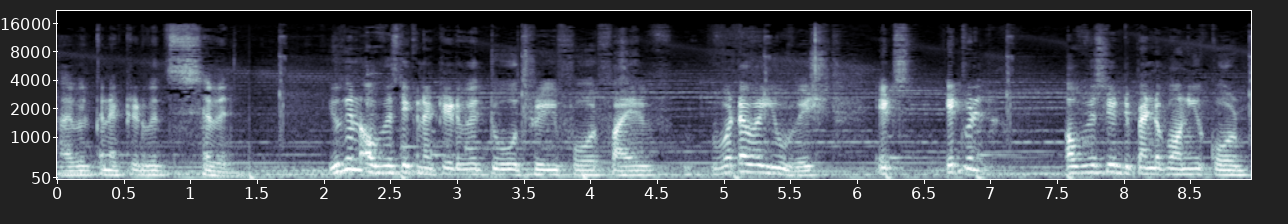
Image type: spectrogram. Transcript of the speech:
I will connect it with 7 you can obviously connect it with 2 3 4 5 whatever you wish. It's it will obviously depend upon your code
